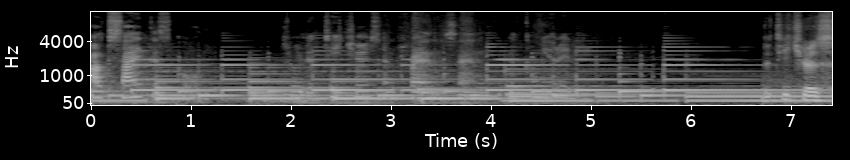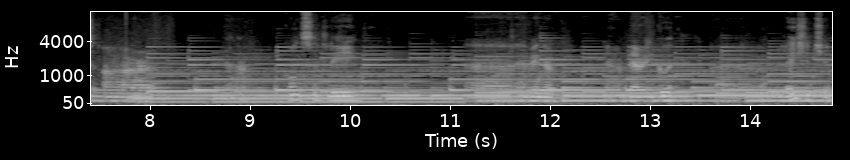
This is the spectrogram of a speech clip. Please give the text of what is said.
outside the school through the teachers and friends and the community The teachers are yeah, constantly uh, having a, yeah, very good uh, relationship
